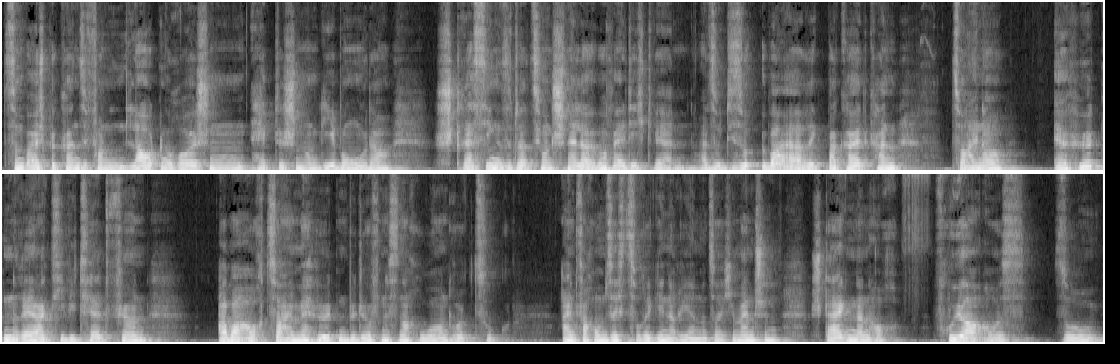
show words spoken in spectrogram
Zum Beispiel können sie von lauten Geräuschen, hektischen Umgebungen oder stressigen Situationen schneller überwältigt werden. Also diese Übererregbarkeit kann zu einer erhöhten Reaktivität führen, aber auch zu einem erhöhten Bedürfnis nach Ruhe und Rückzug. Einfach um sich zu regenerieren. Und solche Menschen steigen dann auch früher aus so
